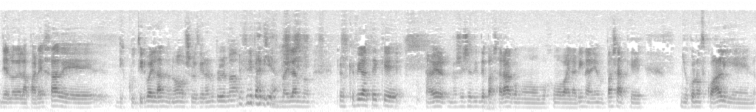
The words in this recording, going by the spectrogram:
de lo de la pareja, de discutir bailando, ¿no? O solucionar un problema Me fliparía. bailando. Pero es que fíjate que, a ver, no sé si a ti te pasará como, como bailarina, a mí me pasa que yo conozco a alguien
